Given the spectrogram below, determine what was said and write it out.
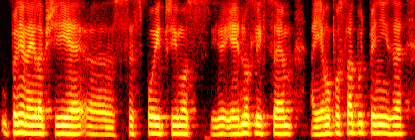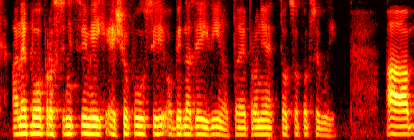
úplně nejlepší je eh, se spojit přímo s jednotlivcem a jemu poslat buď peníze, anebo prostřednictvím jejich e-shopů si objednat jejich víno. To je pro ně to, co potřebují. A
